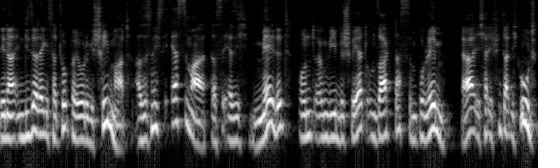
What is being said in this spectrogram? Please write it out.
den er in dieser Legislaturperiode geschrieben hat. Also es ist nicht das erste Mal, dass er sich meldet und irgendwie beschwert und sagt, das ist ein Problem. Ja, ich, ich finde das nicht gut.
